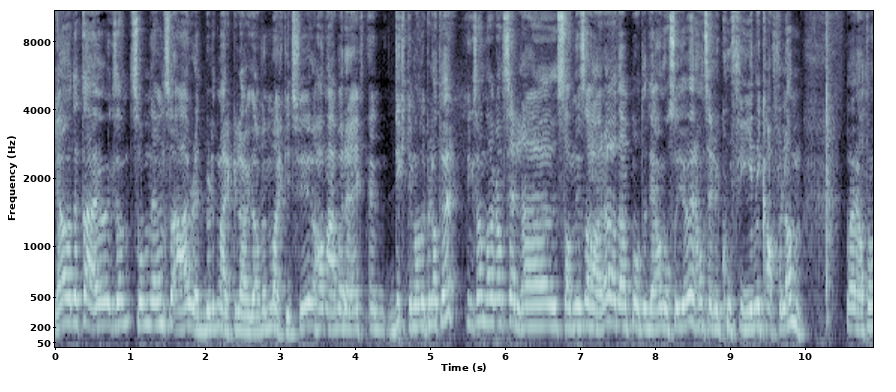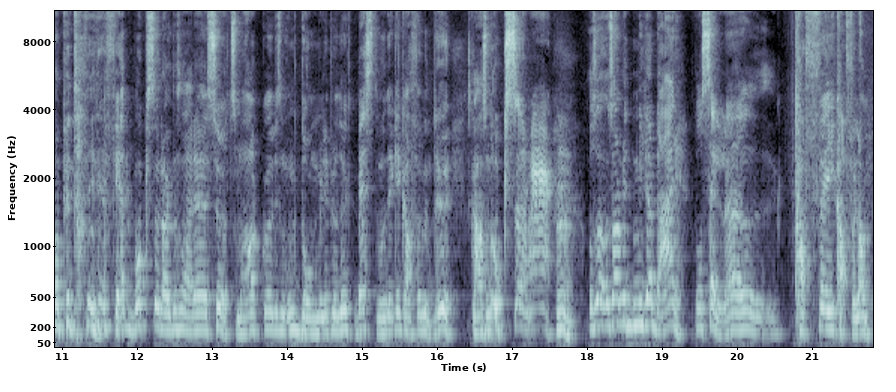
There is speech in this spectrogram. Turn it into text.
Ja, og dette er jo, ikke sant, Som nevnt så er Red Bull et merke lagd av en markedsfyr. Han er bare en dyktig manipulatør. ikke sant? Han kan selge sand i Sahara, og det er på en måte det han også gjør. Han selger koffein i kaffeland. Bare at han har putta den inn i en fet boks og lagd en sånn søtsmak og liksom ungdommelig produkt. Bestemor drikker kaffe, men du skal ha sånn okse. Mm. Og, så, og så har han blitt milliardær på å selge kaffe i kaffeland.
